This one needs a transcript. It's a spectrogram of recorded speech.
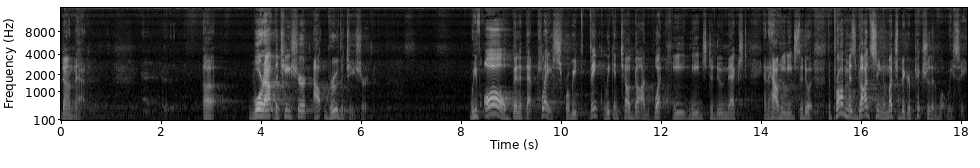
done that. Uh, wore out the t shirt, outgrew the t shirt. We've all been at that place where we think we can tell God what He needs to do next and how He needs to do it. The problem is, God's seeing a much bigger picture than what we see.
